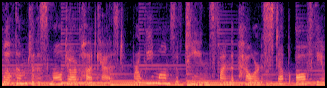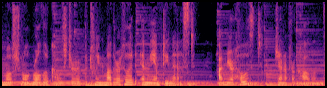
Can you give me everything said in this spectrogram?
Welcome to the Small Jar Podcast, where we moms of teens find the power to step off the emotional roller coaster between motherhood and the empty nest. I'm your host, Jennifer Collins.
